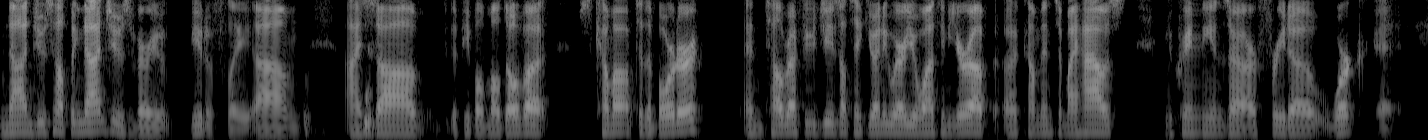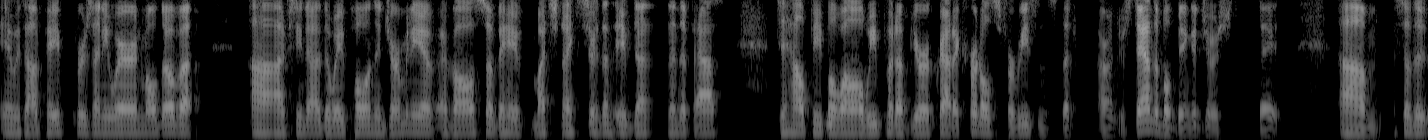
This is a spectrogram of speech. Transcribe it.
non-Jews helping non-Jews very beautifully. Um, I saw the people of Moldova just come up to the border and tell refugees, "I'll take you anywhere you want in Europe. Uh, come into my house." Ukrainians are free to work uh, without papers anywhere in Moldova. Uh, I've seen uh, the way Poland and Germany have, have, also behaved much nicer than they've done in the past to help people while we put up bureaucratic hurdles for reasons that are understandable being a Jewish state. Um, so the,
